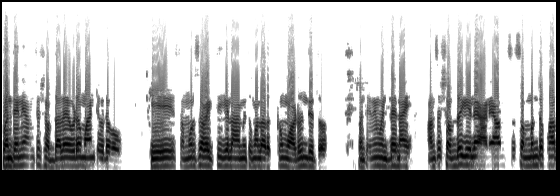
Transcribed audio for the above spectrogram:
पण त्याने आमच्या शब्दाला एवढं मान ठेवलं भाऊ की समोरचा व्यक्ती गेला आम्ही तुम्हाला रक्कम वाढवून देतो. पण त्यांनी म्हटलं नाही आमचा शब्द गेलाय आणि आमचे संबंध फार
